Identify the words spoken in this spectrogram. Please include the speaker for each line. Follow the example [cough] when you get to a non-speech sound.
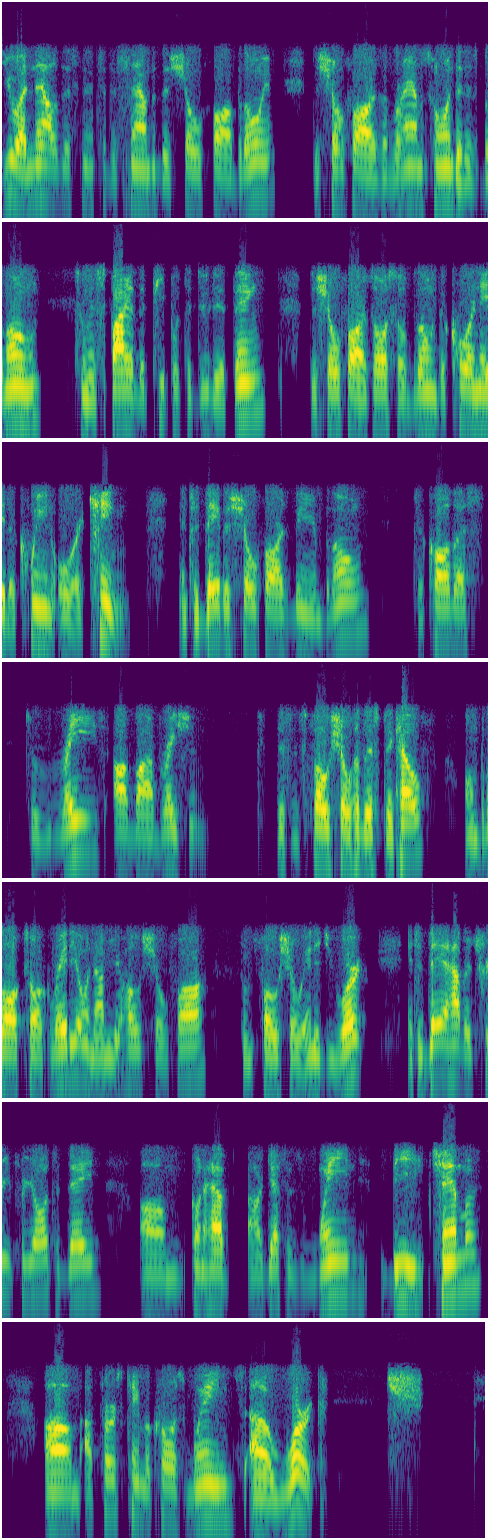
Speaker 1: You are now listening to the sound of the shofar blowing. The shofar is a ram's horn that is blown to inspire the people to do their thing. The shofar is also blown to coronate a queen or a king. And today the shofar is being blown to call us to raise our vibration. This is Fo Sho Holistic Health on Blog Talk Radio, and I'm your host, Shophar, from Fo Sho Energy Work. And today I have a treat for y'all. Today, um, going to have our guest is Wayne B. Chandler. Um, I first came across Wayne's uh, work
